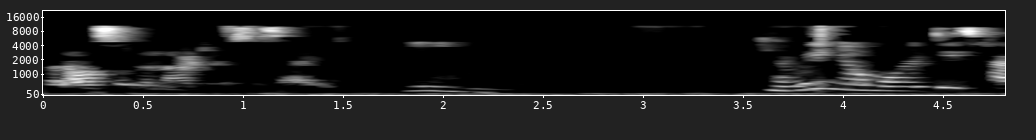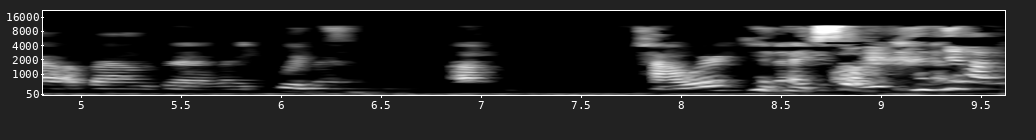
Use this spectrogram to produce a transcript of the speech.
but also the larger society. Mm. Can we know more detail about the like women um, power? Can I So yeah,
